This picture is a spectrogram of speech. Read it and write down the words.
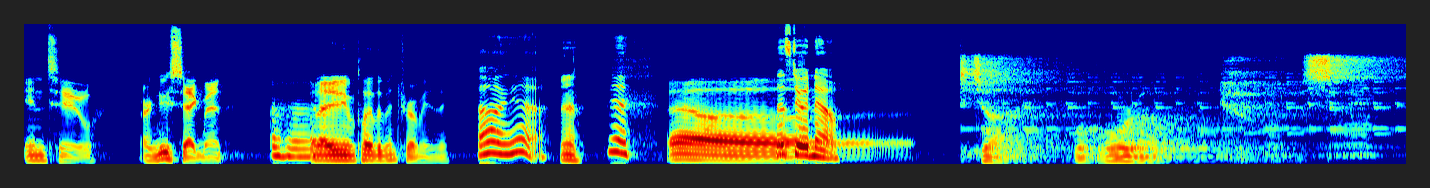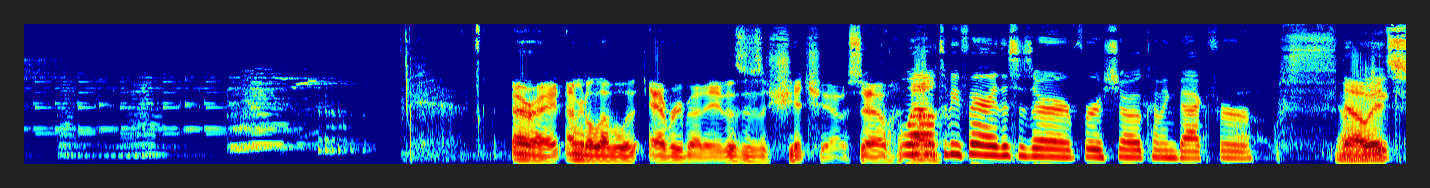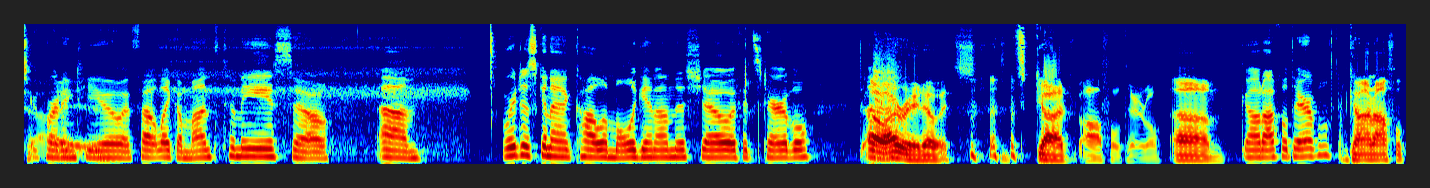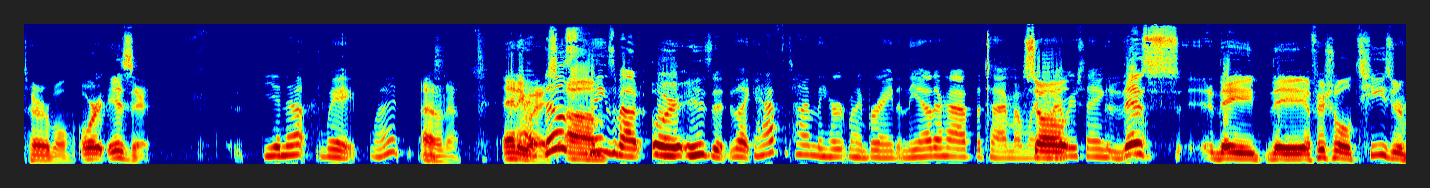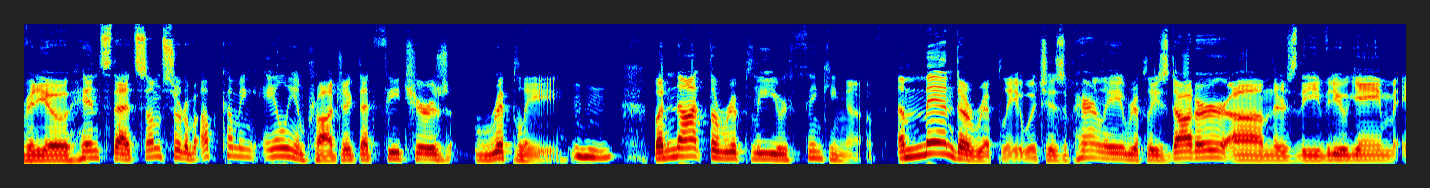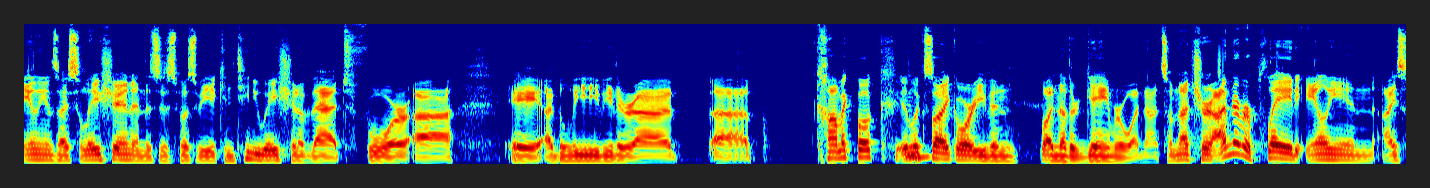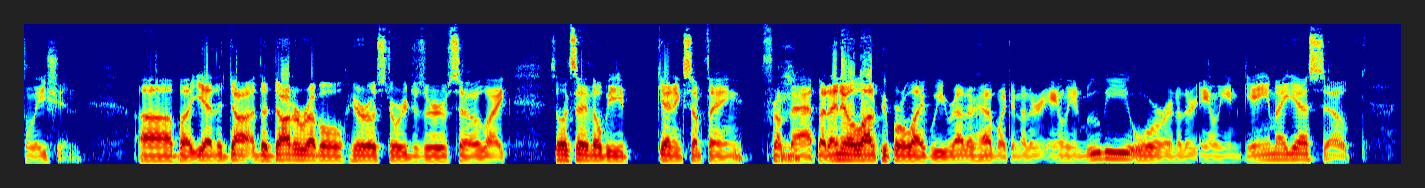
into our new segment and i didn't even play the intro music Oh yeah, yeah yeah. uh, Let's do it now. all right i'm gonna level with everybody this is a shit show so Well, uh, to be fair, this is our first show coming back for. No it's according to you. It felt like a month to me, so um, we're just gonna call a mulligan on this show if it's terrible. Oh, I already know it's it's god awful terrible. Um, God awful terrible. god awful terrible, or is it? You know, wait, what? I don't know. Anyways, those um, things about or is it like half the time they hurt my brain, and the other half the time I'm like, so whatever you're saying. this they the official teaser video hints that some sort of upcoming alien project that features Ripley, but not the Ripley you're thinking of. Amanda Ripley, which is apparently Ripley's daughter. Um, there's the video game Aliens Isolation, and this is supposed to be a continuation of that for uh, a, I believe, either a, a comic book. It looks like, or even another game or whatnot. So I'm not sure. I've never played Alien Isolation, uh, but yeah, the da- the daughter rebel hero story deserves. So like, so it looks like they'll be getting something from that. But I know a lot of people are like, we rather have like another Alien movie or another Alien game, I guess. So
